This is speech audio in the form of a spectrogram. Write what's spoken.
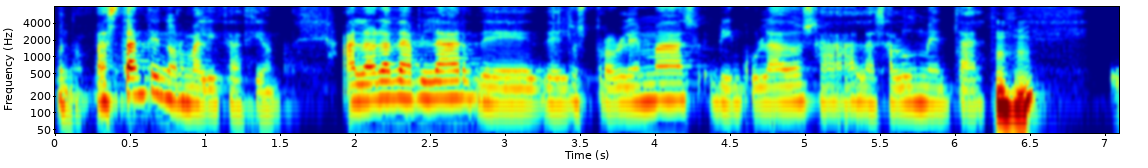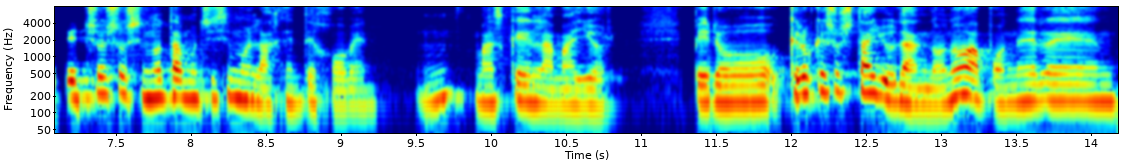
bueno, bastante normalización a la hora de hablar de, de los problemas vinculados a la salud mental. De hecho, eso se nota muchísimo en la gente joven, ¿m? más que en la mayor. Pero creo que eso está ayudando, ¿no? a poner en,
